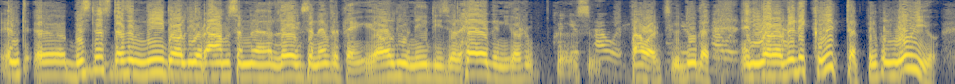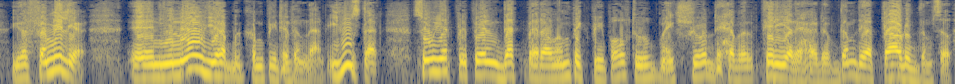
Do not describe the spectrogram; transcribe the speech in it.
and, uh, business doesn't need all your arms and uh, legs and everything. All you need is your head and your, and your power. power to do that. And you are already connected. People know you. You are familiar. And you know you have competed in that. Use that. So we are preparing that Paralympic people to make sure they have a career ahead of them. They are proud of themselves.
